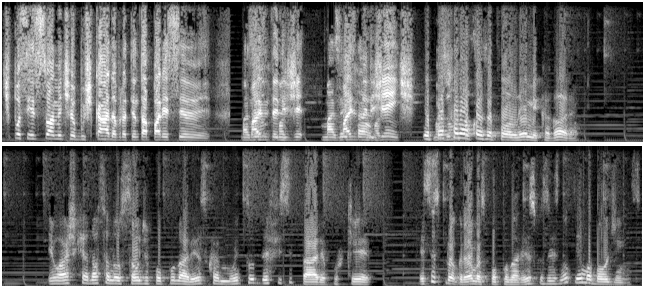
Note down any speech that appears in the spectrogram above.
tipo assim, excessivamente rebuscada pra tentar parecer Mas mais, é- inteligente, mas, mas, mais mas- inteligente. Eu posso eu falar uma coisa polêmica agora? Eu acho que a nossa noção de popularesco é muito deficitária, porque esses programas popularescos, eles não têm uma boa audiência.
